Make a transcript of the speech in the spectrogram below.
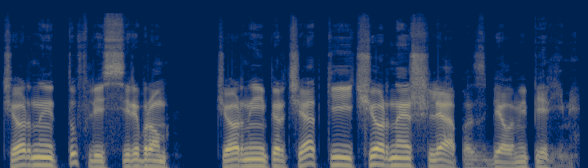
черные туфли с серебром, черные перчатки и черная шляпа с белыми перьями.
